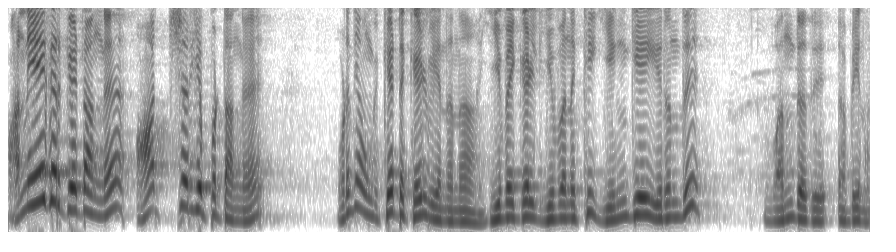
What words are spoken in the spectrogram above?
அநேகர் கேட்டாங்க ஆச்சரியப்பட்டாங்க. உடனே அவங்க கேட்ட கேள்வி என்னென்னா இவைகள் இவனுக்கு எங்கே இருந்து வந்தது அப்படின்னா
